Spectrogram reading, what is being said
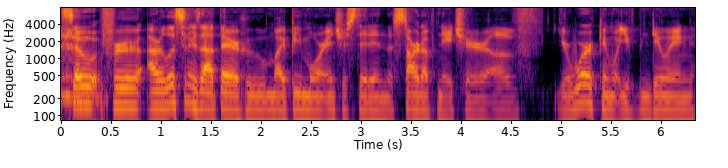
So, for our listeners out there who might be more interested in the startup nature of your work and what you've been doing,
